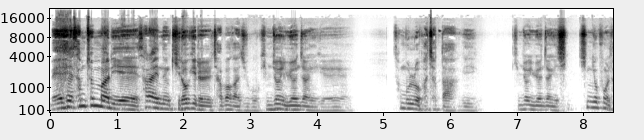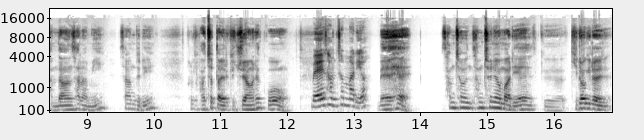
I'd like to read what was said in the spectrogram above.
매해 3천 마리의 살아있는 기러기를 잡아가지고 김정일 위원장에게 선물로 바쳤다. 이 김정일 위원장이 식- 식료품을 담당한 사람이 사람들이 그렇게 바쳤다 이렇게 주장을 했고 매 3천 마리요? 매해 3천 3천여 마리의 그 기러기를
